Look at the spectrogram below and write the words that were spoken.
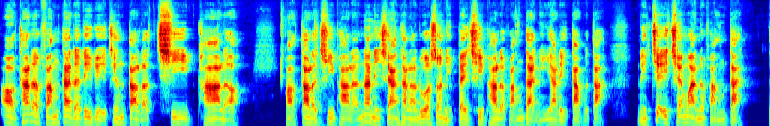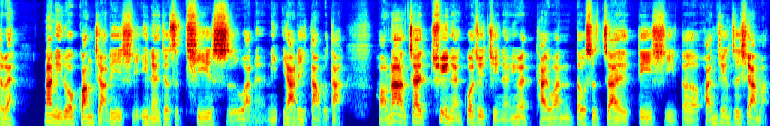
哦，它的房贷的利率已经到了七趴了哦，好，到了七趴了。那你想想看啊，如果说你背七趴的房贷，你压力大不大？你借一千万的房贷，对不对？那你如果光缴利息，一年就是七十万呢，你压力大不大？好，那在去年过去几年，因为台湾都是在低息的环境之下嘛，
